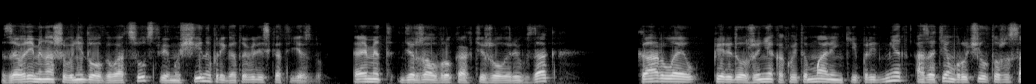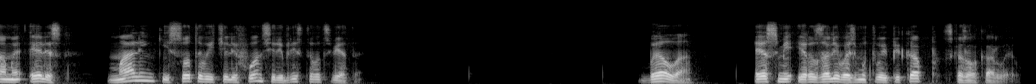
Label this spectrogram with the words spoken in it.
За время нашего недолгого отсутствия мужчины приготовились к отъезду. Эммет держал в руках тяжелый рюкзак — Карлайл передал жене какой-то маленький предмет, а затем вручил то же самое Элис — маленький сотовый телефон серебристого цвета. «Белла, Эсми и Розали возьмут твой пикап», — сказал Карлайл.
